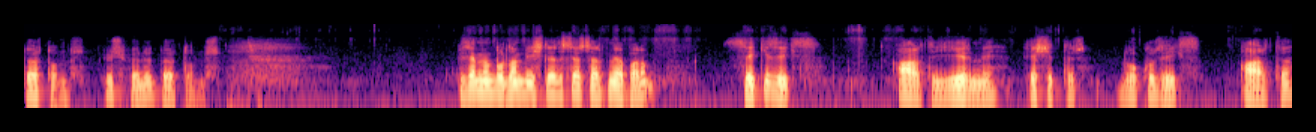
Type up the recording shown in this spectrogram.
4 olmuş. 3 bölü 4 olmuş. Biz hemen buradan bir işler dışarı çarpımı yapalım. 8x artı 20 eşittir 9x artı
